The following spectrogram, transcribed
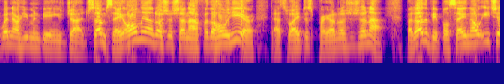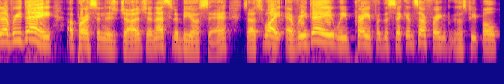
when are human beings judged. Some say only on Rosh Hashanah for the whole year. That's why I just pray on Rosh Hashanah. But other people say no, each and every day a person is judged, and that's Rabbi Yoseh. So that's why every day we pray for the sick and suffering because people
